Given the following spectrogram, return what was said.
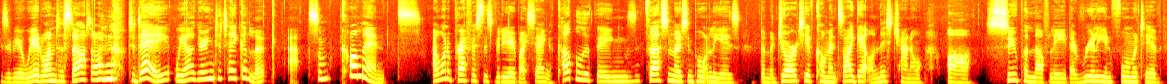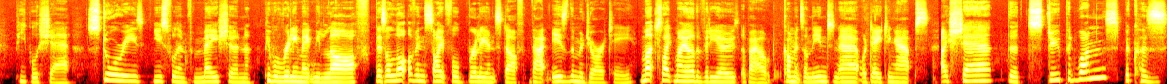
This will be a weird one to start on. Today, we are going to take a look at some comments. I want to preface this video by saying a couple of things. First and most importantly is the majority of comments I get on this channel are super lovely. They're really informative. People share stories, useful information. People really make me laugh. There's a lot of insightful, brilliant stuff. That is the majority. Much like my other videos about comments on the internet or dating apps, I share the stupid ones because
